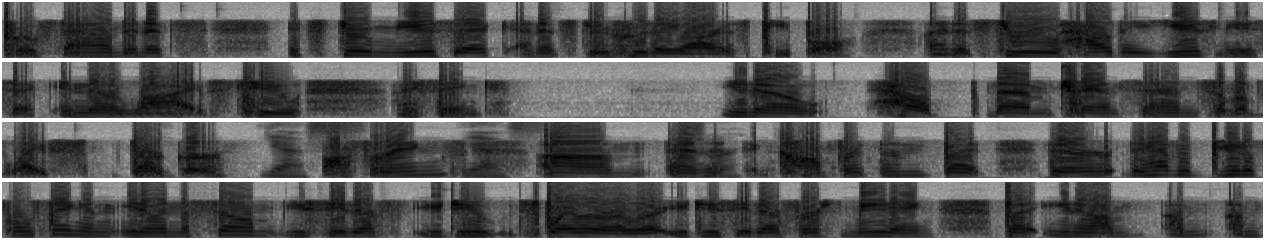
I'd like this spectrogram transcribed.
profound, and it's it's through music and it's through who they are as people, and it's through how they use music in their lives to, I think, you know, help them transcend some of life's darker Yes. offerings Yes. um and, Sure. and comfort them but they're they have a beautiful thing and you know in the film you see their you do spoiler alert you do see their first meeting but you know i'm i'm i'm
